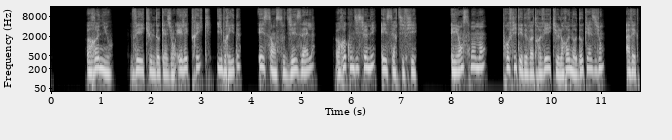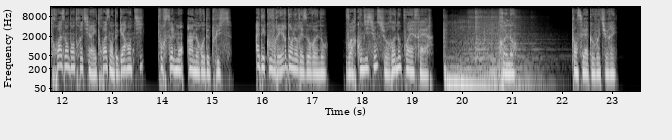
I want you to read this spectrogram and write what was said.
Renew Véhicules d'occasion électrique, hybride, essence ou diesel, reconditionné et certifié. Et en ce moment, profitez de votre véhicule Renault d'occasion avec 3 ans d'entretien et 3 ans de garantie pour seulement 1 euro de plus. À découvrir dans le réseau Renault. Voir conditions sur Renault.fr. Renault. Pensez à covoiturer.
